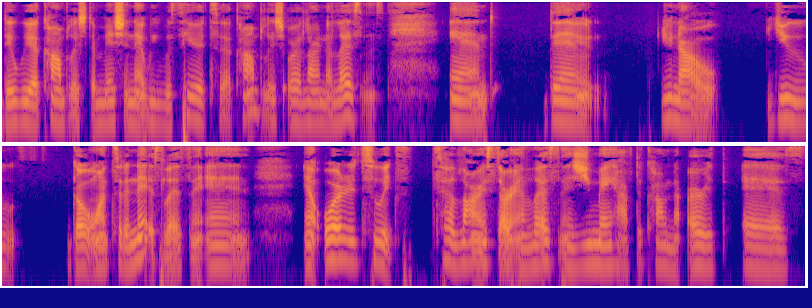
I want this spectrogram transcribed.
did we accomplish the mission that we was here to accomplish or learn the lessons. And then, you know, you go on to the next lesson and in order to ex- to learn certain lessons, you may have to come to earth as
